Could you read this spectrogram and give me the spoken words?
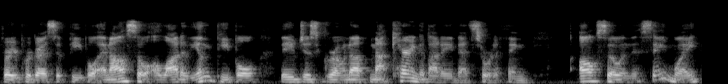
very progressive people. And also a lot of young people, they've just grown up not caring about any of that sort of thing. Also, in the same way,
